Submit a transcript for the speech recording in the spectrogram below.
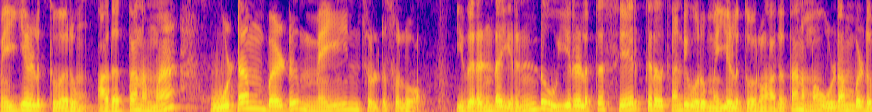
மெய்யெழுத்து வரும். அதைத்தான் நம்ம உடம்படு மெய்ன்னு சொல்லிட்டு சொல்லுவோம். இது ரெண்டை ரெண்டு உயிரெழுத்தை சேர்க்கிறதுக்காண்டி ஒரு மெய்யெழுத்து வரும். அதை தான் நம்ம உடம்படு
